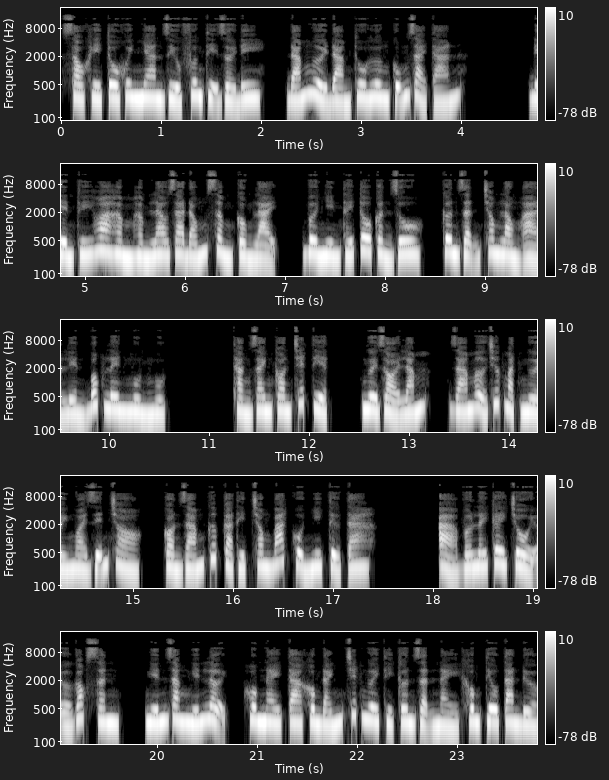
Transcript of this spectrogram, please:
Sau khi Tô Khuynh Nhan dìu Phương Thị rời đi, đám người đàm thu hương cũng giải tán. Điền Thúy Hoa hầm hầm lao ra đóng sầm cổng lại, vừa nhìn thấy Tô Cần Du, cơn giận trong lòng à liền bốc lên ngùn ngụt. Thằng danh con chết tiệt, người giỏi lắm, dám ở trước mặt người ngoài diễn trò, còn dám cướp cả thịt trong bát của nhi tử ta. Ả à vớ lấy cây chổi ở góc sân, nghiến răng nghiến lợi, hôm nay ta không đánh chết ngươi thì cơn giận này không tiêu tan được.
